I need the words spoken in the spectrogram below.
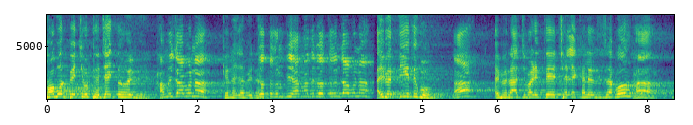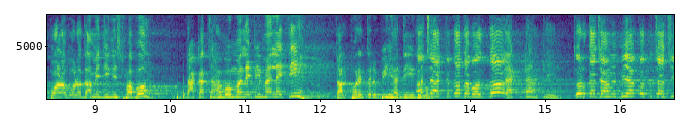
খবর পেয়েছে উঠে যাইতে হইবে আমি যাব না কেন যাবি না যতক্ষণ বিহার না দেবে ততক্ষণ যাব না এইবার দিয়ে দেবো হ্যাঁ এবার রাজবাড়িতে ছেলে খেলাতে যাব হ্যাঁ বড় বড় দামি জিনিস পাবো টাকা চাহাবো মেলাইটি মেলাইটি তারপরে তোর বিহা দিয়ে দেবো আচ্ছা একটা কথা বলতো একটা কি তোর কাছে আমি বিহা করতে চাচ্ছি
